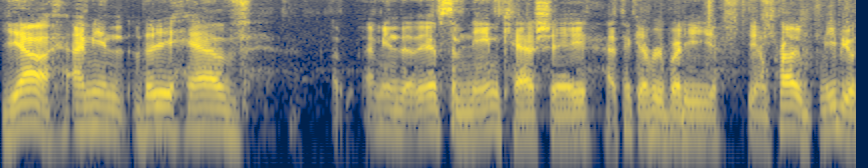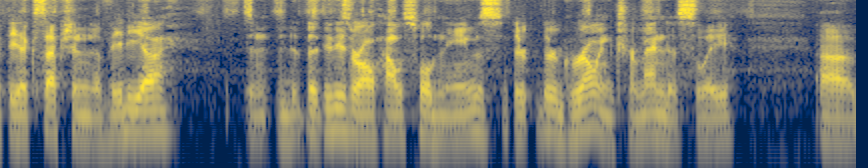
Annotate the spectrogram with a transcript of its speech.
Yeah, I mean, they have. I mean, they have some name cachet. I think everybody, you know, probably maybe with the exception of Nvidia, th- th- these are all household names. They're they're growing tremendously. Uh,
